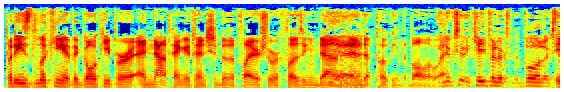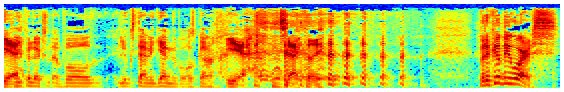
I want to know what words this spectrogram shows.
but he's looking at the goalkeeper and not paying attention to the players who are closing him down Yeah. and end up poking the ball away. looks at the keeper, looks at the ball, looks at the Yeah. keeper, looks at the ball, looks down again. The ball's gone. yeah, exactly. but it could be worse.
